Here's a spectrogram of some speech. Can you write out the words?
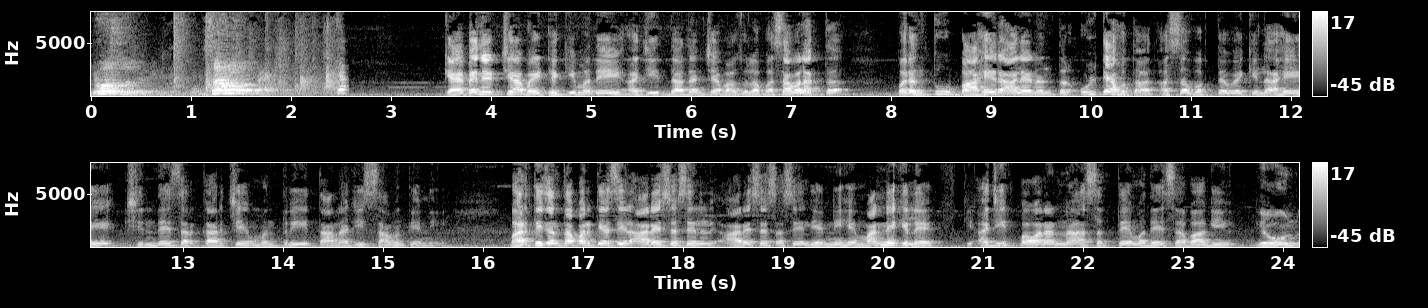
ही वस्तुस्थिती सर्व होत नाही त्या- कॅबिनेटच्या बैठकीमध्ये अजितदादांच्या बाजूला बसावं लागतं परंतु बाहेर आल्यानंतर उलट्या होतात असं वक्तव्य केलं आहे शिंदे सरकारचे मंत्री तानाजी सावंत यांनी. भारतीय जनता पार्टी असेल आर एस असेल आर एस एस असेल यांनी हे मान्य केलंय की अजित पवारांना सत्तेमध्ये सहभागी घेऊन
